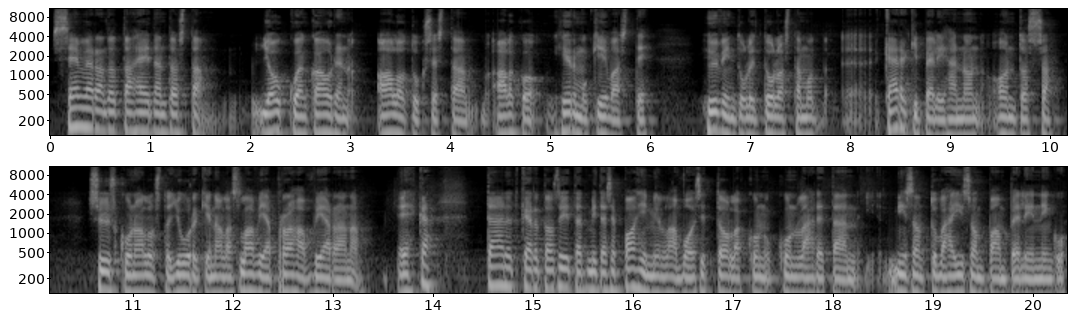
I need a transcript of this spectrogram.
Sen verran tota heitän tuosta joukkueen kauden aloituksesta. Alkoi hirmu kivasti – hyvin tuli tulosta, mutta äh, kärkipelihän on, on tuossa syyskuun alusta juurikin alla Slavia Prahan vieraana. Ehkä tämä nyt kertoo siitä, että mitä se pahimmillaan voi sitten olla, kun, kun lähdetään niin sanottu vähän isompaan peliin niin kuin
